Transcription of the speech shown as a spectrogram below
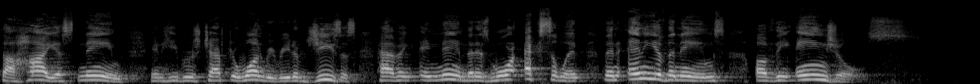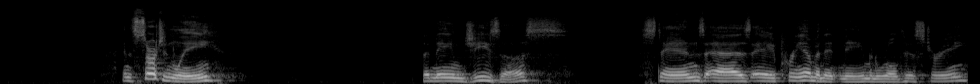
the highest name. In Hebrews chapter 1, we read of Jesus having a name that is more excellent than any of the names of the angels. And certainly, the name Jesus stands as a preeminent name in world history.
